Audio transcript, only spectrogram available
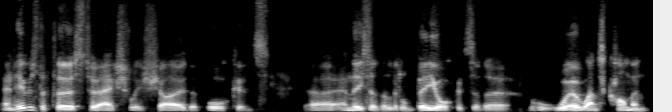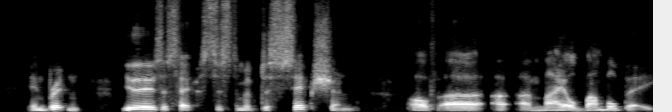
and he was the first to actually show that orchids, uh, and these are the little bee orchids that are, were once common in Britain, use a system of deception of uh, a, a male bumblebee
